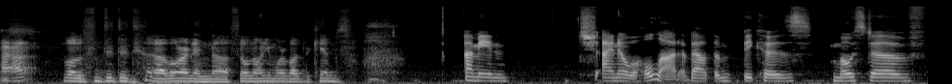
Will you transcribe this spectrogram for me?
well, did, did uh, Lauren and uh, Phil know any more about the Kims? I mean, I know a whole lot about them because most of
